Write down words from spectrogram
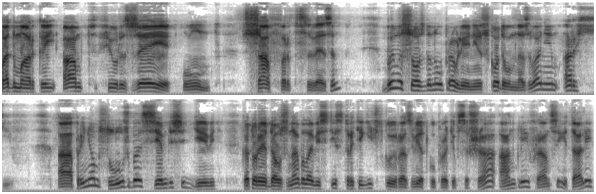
под маркой für See und Schaffertswesen было создано управление с кодовым названием «Архив», а при нем служба 79, которая должна была вести стратегическую разведку против США, Англии, Франции, Италии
